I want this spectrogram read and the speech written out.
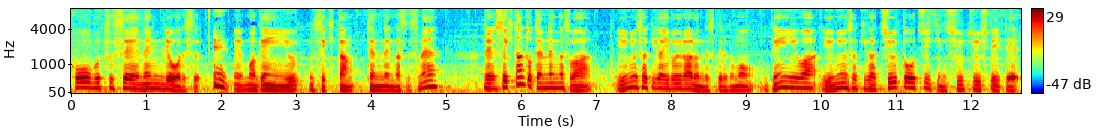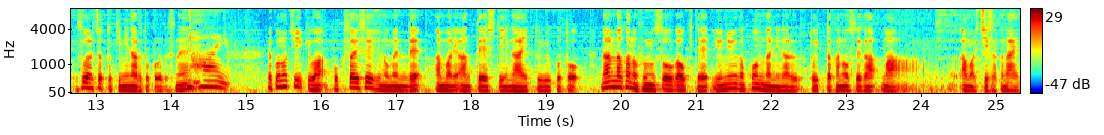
鉱物性燃料です、ええ。まあ、原油、石炭、天然ガスですね。で石炭と天然ガスは輸入先がいろいろあるんですけれども原油は輸入先が中東地域に集中していてそれはちょっと気になるところですね、はい、でこの地域は国際政治の面であんまり安定していないということ。何らかの紛争が起きて輸入が困難になるといった可能性が、まあ、あまり小さくない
